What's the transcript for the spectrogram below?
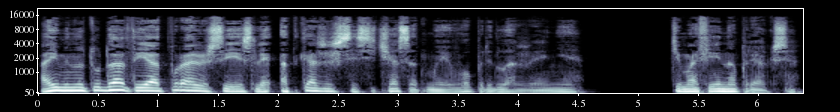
А именно туда ты и отправишься, если откажешься сейчас от моего предложения». Тимофей напрягся.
